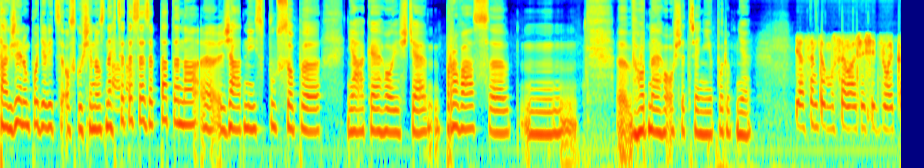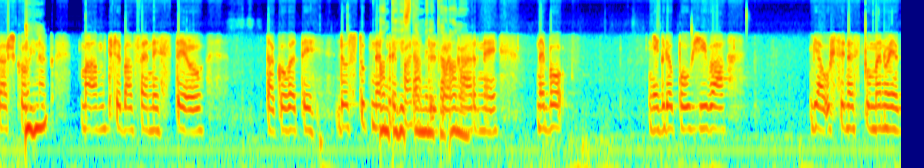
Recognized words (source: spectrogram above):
takže jenom podělit se o zkušenost. Nechcete ano. se zeptat na eh, žádný způsob eh, nějakého ještě pro vás mm, vhodného ošetření podobně? Já jsem to musela řešit s lékařkou, mm-hmm. jinak mám třeba fenistil, takové ty dostupné preparáty z lékárny, ano. nebo někdo používá já už si nespomenu, jak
